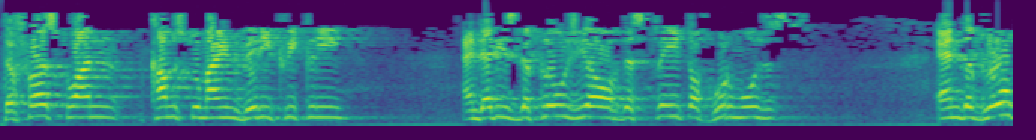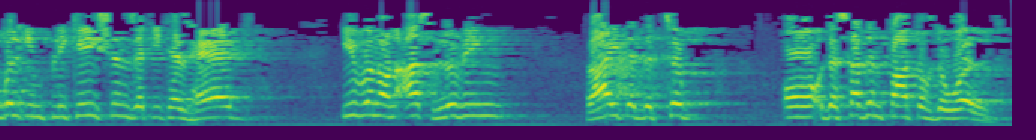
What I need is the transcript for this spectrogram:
The first one comes to mind very quickly, and that is the closure of the Strait of Hormuz, and the global implications that it has had, even on us living right at the tip or the southern part of the world.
